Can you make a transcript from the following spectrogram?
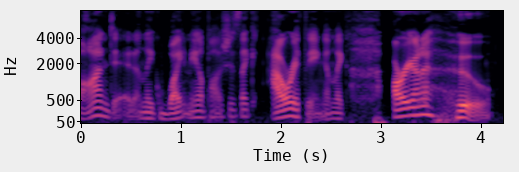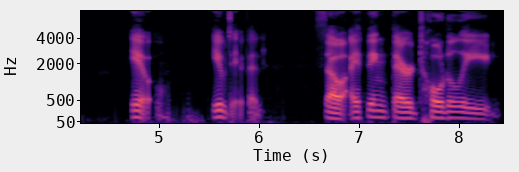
bonded and like white nail polish is like our thing. And like Ariana, who? Ew. Ew, David. So I think they're totally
